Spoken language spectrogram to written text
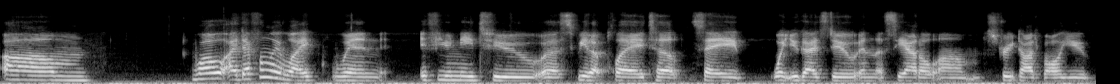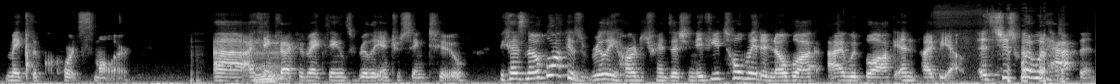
Um, well, I definitely like when if you need to uh, speed up play to say what you guys do in the Seattle um, street dodgeball, you make the courts smaller. Uh, I think Mm. that could make things really interesting too. Because no block is really hard to transition. If you told me to no block, I would block and I'd be out. It's just what would happen,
